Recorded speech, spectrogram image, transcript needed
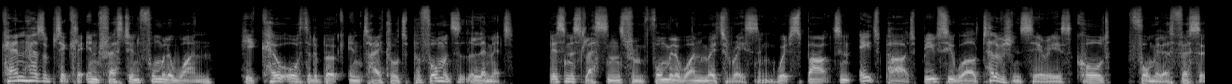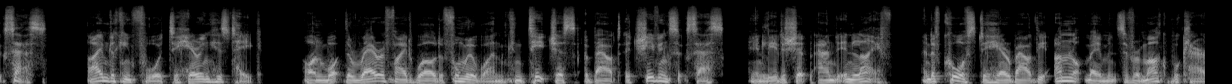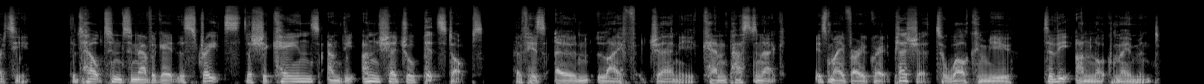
Ken has a particular interest in Formula One. He co authored a book entitled Performance at the Limit Business Lessons from Formula One Motor Racing, which sparked an eight part BBC World television series called Formula for Success. I'm looking forward to hearing his take on what the rarefied world of Formula One can teach us about achieving success in leadership and in life, and of course to hear about the unlocked moments of remarkable clarity that helped him to navigate the straits, the chicanes, and the unscheduled pit stops of his own life journey. Ken Pasternak, it's my very great pleasure to welcome you to the Unlock Moment.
